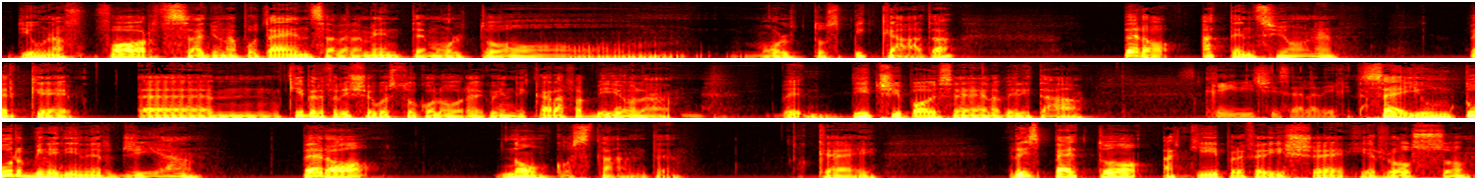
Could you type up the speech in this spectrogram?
di una forza, di una potenza veramente molto, molto spiccata. Però attenzione, perché ehm, chi preferisce questo colore, quindi cara Fabiola, dici poi se è la verità, Scrivici se è la verità. sei un turbine di energia, però non costante, ok? Rispetto a chi preferisce il rosso.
